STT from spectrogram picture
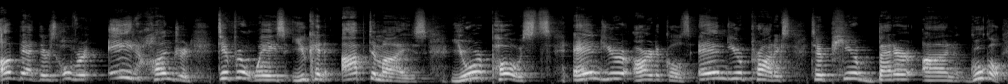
Of that, there's over 800 different ways you can optimize your posts and your articles and your products to appear better on Google.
